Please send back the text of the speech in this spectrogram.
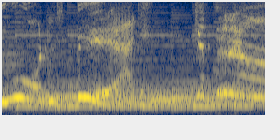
Warden's beard! Jabron!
